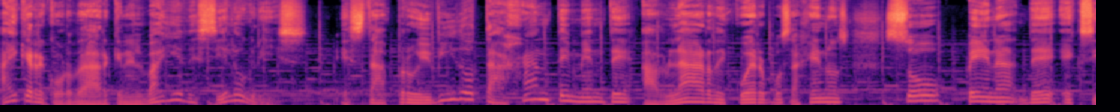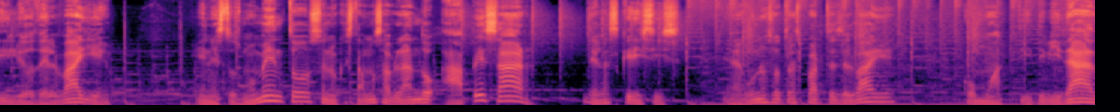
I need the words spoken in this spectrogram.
hay que recordar que en el Valle de Cielo Gris está prohibido tajantemente hablar de cuerpos ajenos so pena de exilio del valle. En estos momentos, en lo que estamos hablando, a pesar de las crisis en algunas otras partes del valle, como actividad,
